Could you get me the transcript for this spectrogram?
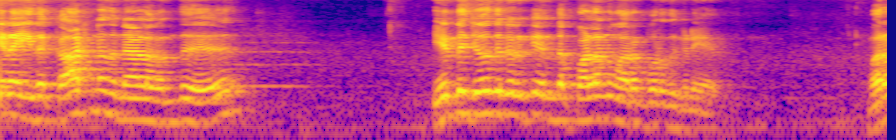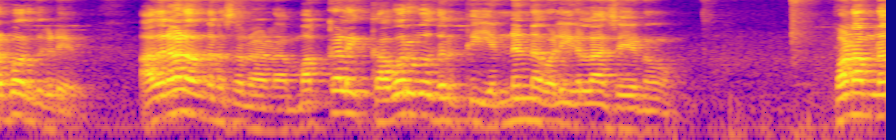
ஏன்னா இதை காட்டினதுனால வந்து எந்த ஜோதிடருக்கு எந்த பலனும் வரப்போகிறது கிடையாது. வரப்போகிறது கிடையாது. அதனால் வந்து என்ன சொல்கிறேன்னா மக்களை கவர்வதற்கு என்னென்ன வழிகள்லாம் செய்யணும்? பணம்னா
